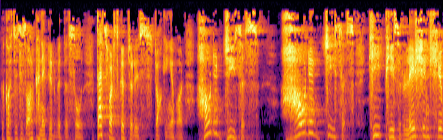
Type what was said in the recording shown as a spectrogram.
because this is all connected with the soul. That's what scripture is talking about. How did Jesus, how did Jesus keep his relationship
